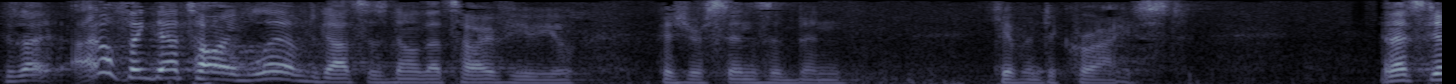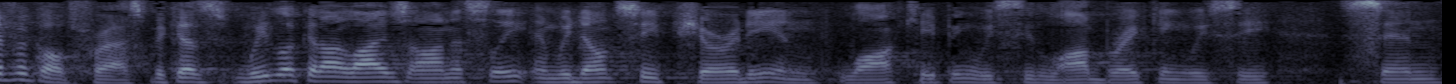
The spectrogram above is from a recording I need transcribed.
Because I, I don't think that's how I've lived. God says, No, that's how I view you, because your sins have been given to Christ. And that's difficult for us because we look at our lives honestly and we don't see purity and law keeping. We see law breaking. We see sin.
